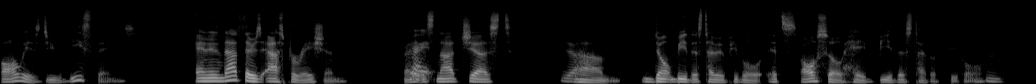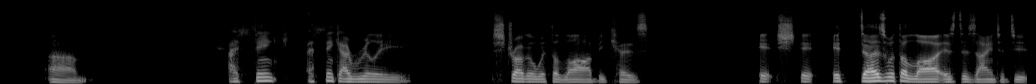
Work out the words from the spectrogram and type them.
always do these things. And in that there's aspiration, right? Right. It's not just Yeah. um, don't be this type of people. It's also, hey, be this type of people. Mm. Um, I think I think I really struggle with the law because it sh- it it does what the law is designed to do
